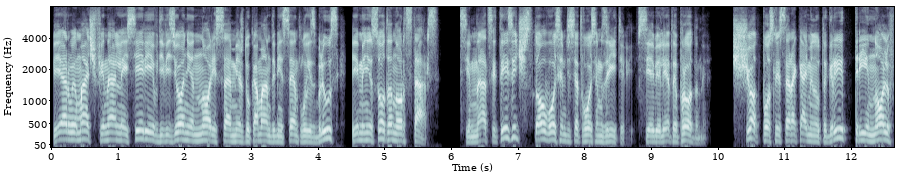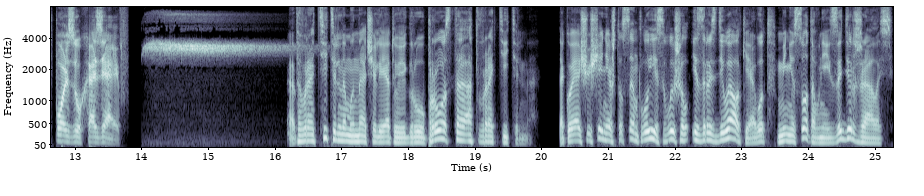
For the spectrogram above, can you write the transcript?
Первый матч финальной серии в дивизионе Норриса между командами Сент-Луис Блюз и Миннесота Норт Старс. 17 188 зрителей. Все билеты проданы. Счет после 40 минут игры 3-0 в пользу хозяев. Отвратительно мы начали эту игру, просто отвратительно. Такое ощущение, что Сент-Луис вышел из раздевалки, а вот Миннесота в ней задержалась.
